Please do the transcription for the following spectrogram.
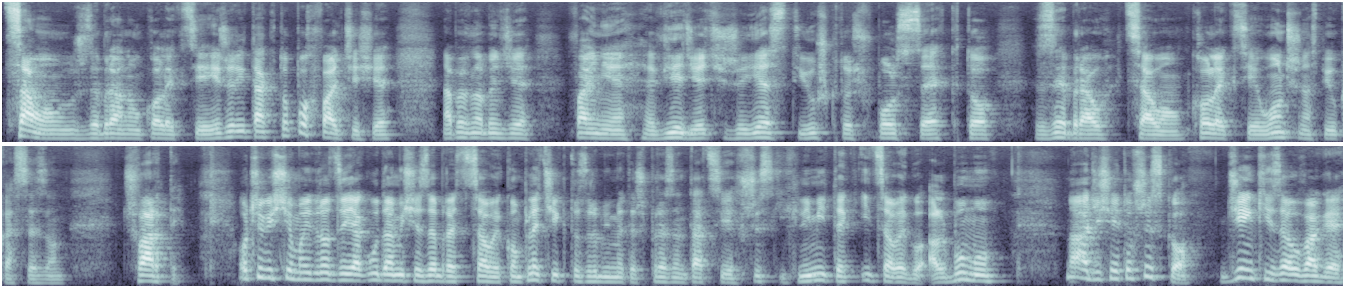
całą już zebraną kolekcję? Jeżeli tak, to pochwalcie się. Na pewno będzie fajnie wiedzieć, że jest już ktoś w Polsce, kto zebrał całą kolekcję. Łączy nas piłka sezon czwarty. Oczywiście, moi drodzy, jak uda mi się zebrać cały komplecik, to zrobimy też prezentację wszystkich limitek i całego albumu. No a dzisiaj to wszystko. Dzięki za uwagę,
